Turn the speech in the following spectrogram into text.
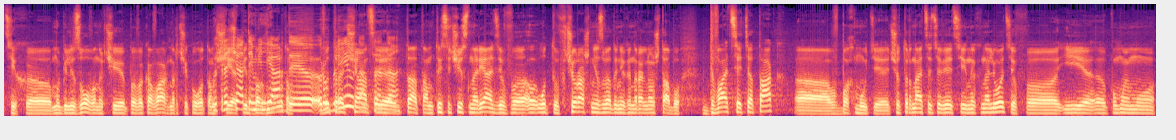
цих е, мобілізованих, чи ПВК Вагнер, чи кого там ще під Бахмутом, мільярди рублів на витрачати це, та. та там тисячі снарядів. Е, От вчорашнє зведення Генерального штабу 20 атак е, в Бахмуті, 14 авіаційних нальотів е, і, е, по-моєму.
